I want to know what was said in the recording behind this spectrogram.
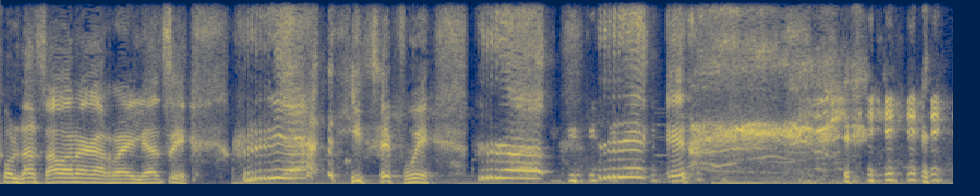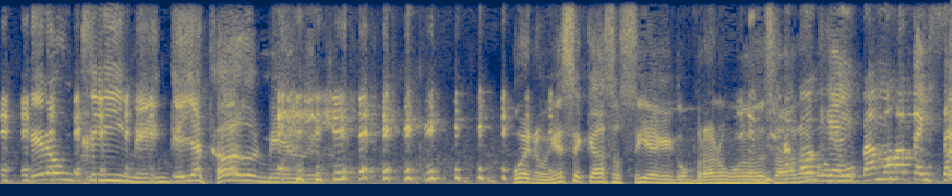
con la sábana agarrada y le hace y se fue. un crimen que ella estaba durmiendo. Bueno, en ese caso sí hay que comprar un juego de sábana. Ok, vamos a pensar.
